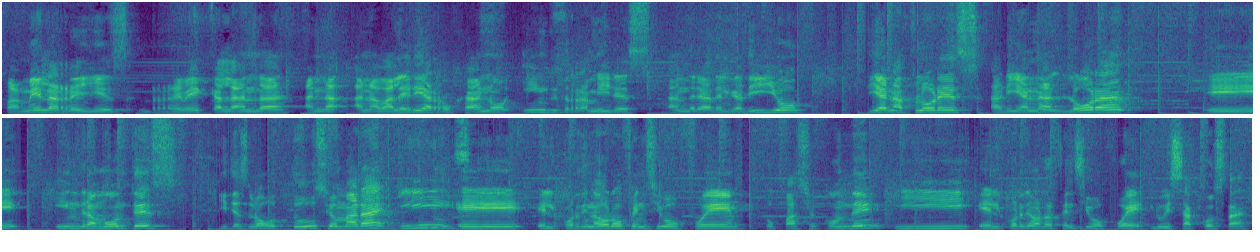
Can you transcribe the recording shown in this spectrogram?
Pamela Reyes, Rebeca Landa, Ana, Valeria Rojano, Ingrid Ramírez, Andrea Delgadillo, Diana Flores, Ariana Lora, eh, Indra Montes y desde luego tú, Xiomara. Y eh, el coordinador ofensivo fue Topacio Conde y el coordinador defensivo fue Luis Acosta.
